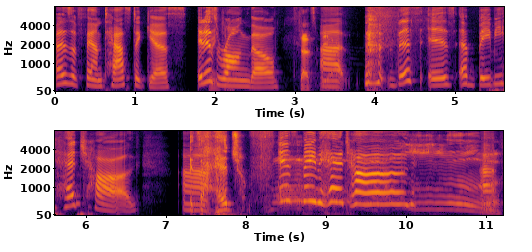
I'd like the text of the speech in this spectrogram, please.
That is a fantastic guess. It is Thank you. wrong though. That's. Uh, this is a baby hedgehog. Uh, it's a hedgehog. it's baby hedgehog. Uh,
